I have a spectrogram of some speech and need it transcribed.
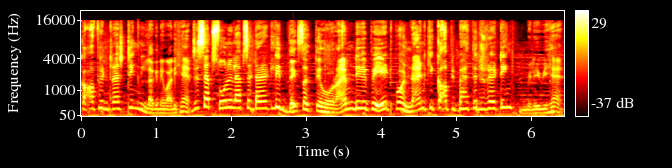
काफ़ी इंटरेस्टिंग लगने वाली है, जिसे आप सोनी लैब से डायरेक्टली देख सकते हो। और आई पे 8.9 की काफ़ी बेहतरीन रेटिंग मिली हुई है।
